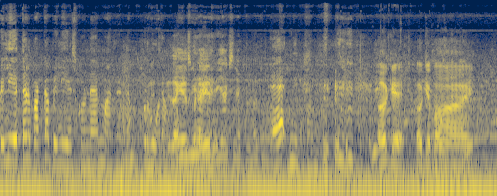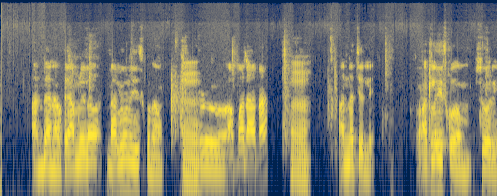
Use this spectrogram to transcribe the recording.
పెళ్ళి ఎత్తాడు పక్క పెళ్ళి చేసుకోండి అని మాట్లాడదాం. ఇప్పుడు పోదాం. ఓకే ఓకే బాయ్. అంతే ఫ్యామిలీలో నలుగురు తీసుకుందాం. ఇప్పుడు అమ్మ నాన్న అన్న చెల్లి. అట్లా తీసుకోదాం స్టోరీ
